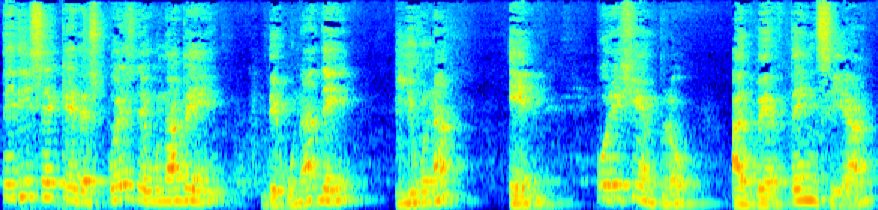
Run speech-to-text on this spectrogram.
Te dice que después de una B, de una D y una N. Por ejemplo, advertencia,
